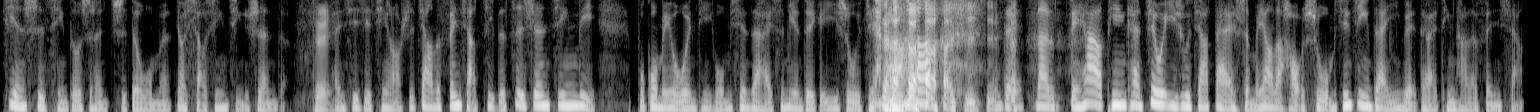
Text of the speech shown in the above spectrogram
件事情都是很值得我们要小心谨慎的。对，很谢谢青老师这样的分享自己的自身经历。不过没有问题，我们现在还是面对一个艺术家。谢谢。对，那等一下要听一看这位艺术家带来什么样的好处。我们先进一段音乐，再来听他的分享。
